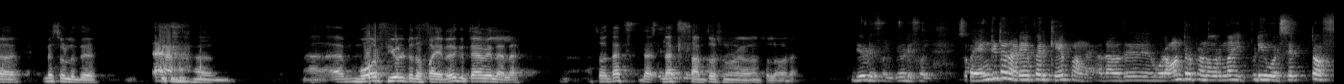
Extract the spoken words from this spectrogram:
uh, என்ன சொல்லுது more fuel to the fire இதுக்கு தேவையில்லைல்ல ஸோ தட்ஸ் தட்ஸ் சந்தோஷம் சொல்ல வரேன் பியூட்டிஃபுல் பியூட்டிஃபுல் ஸோ என்கிட்ட நிறைய பேர் கேட்பாங்க. அதாவது ஒரு ஆண்டர்பிரனர்னா இப்படி ஒரு செட் ஆஃப்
